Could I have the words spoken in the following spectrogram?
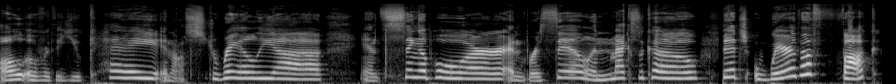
all over the UK and Australia and Singapore and Brazil and Mexico. Bitch, where the fuck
